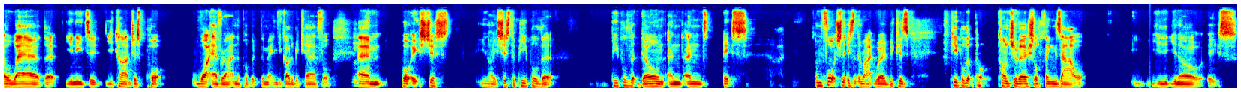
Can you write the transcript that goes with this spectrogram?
aware that you need to, you can't just put whatever out in the public domain. You got to be careful. Mm. Um, but it's just, you know, it's just the people that people that don't, and and it's unfortunate isn't the right word because people that put controversial things out, you, you know, it's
